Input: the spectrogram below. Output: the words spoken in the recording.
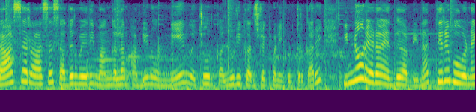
ராசராச சதுர்வேதி மங்கலம் அப்படின்னு ஒரு நேம் வச்சு ஒரு கல்லூரி கன்ஸ்ட்ரக்ட் பண்ணி கொடுத்துருக்காரு. இன்னொரு இடம் எது அப்படின்னா திருபுவனை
